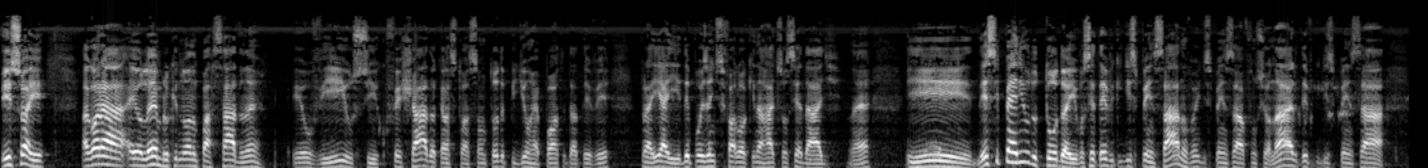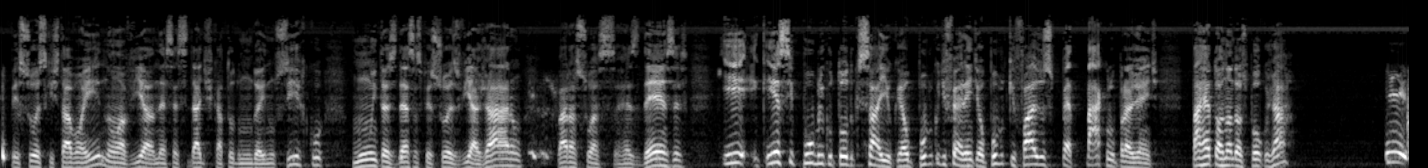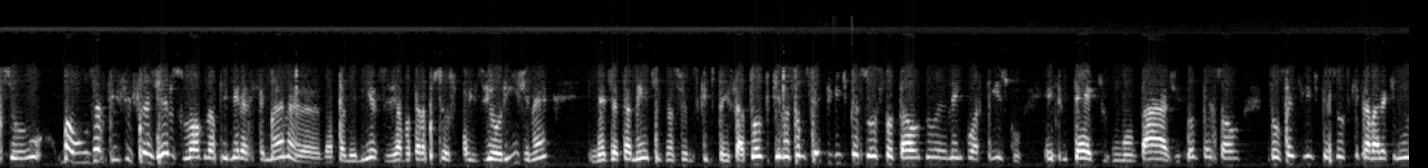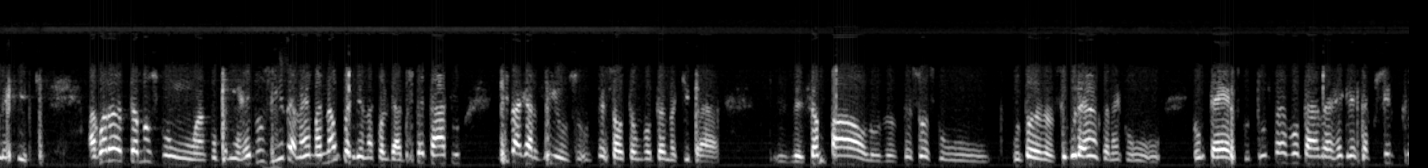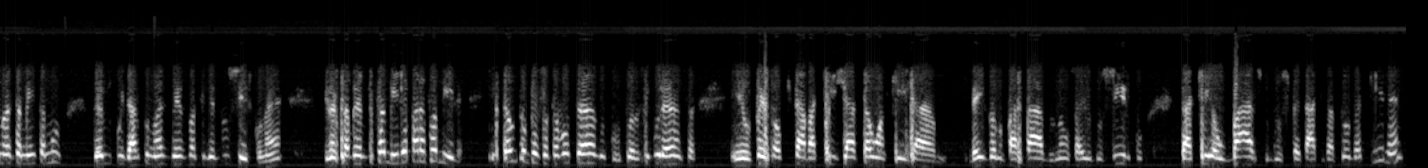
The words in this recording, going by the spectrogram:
Isso aí. Agora, eu lembro que no ano passado, né, eu vi o circo fechado, aquela situação toda, pedi um repórter da TV para ir aí. Depois a gente falou aqui na Rádio Sociedade, né? E nesse período todo aí, você teve que dispensar, não foi dispensar funcionário, teve que dispensar pessoas que estavam aí, não havia necessidade de ficar todo mundo aí no circo. Muitas dessas pessoas viajaram para suas residências. E, esse público todo que saiu, que é o público diferente, é o público que faz o espetáculo pra gente, tá retornando aos poucos já? Isso. Bom, os artistas estrangeiros, logo na primeira semana eh, da pandemia, já voltaram para os seus países de origem, né? Imediatamente nós tivemos que dispensar todos, porque nós somos 120 pessoas total do elenco artístico, entre técnico, montagem, todo o pessoal, são 120 pessoas que trabalham aqui no Lefic. Agora estamos com uma companhia reduzida, né? Mas não perdendo a qualidade do espetáculo. Devagarzinho, o pessoal estão voltando aqui para São Paulo, pessoas com com toda a segurança, né? Com, com teste, com tudo, para voltar a regressar com o circo, que nós também estamos dando cuidado com nós mesmos aqui dentro do circo, né? E nós trabalhamos de família para família. Então, então o pessoal está voltando com toda segurança, e o pessoal que estava aqui já estão aqui já desde o ano passado, não saiu do circo, está aqui, é o básico do espetáculo está todo aqui, né?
